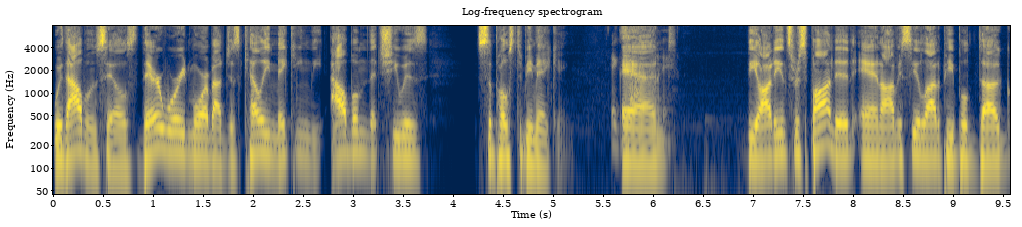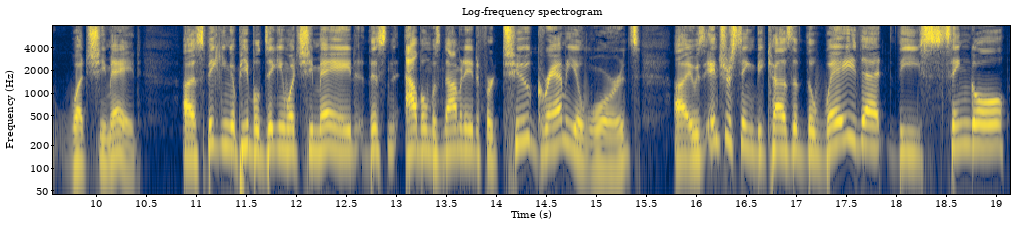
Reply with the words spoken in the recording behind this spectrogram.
with album sales. They're worried more about just Kelly making the album that she was supposed to be making. Exactly. And the audience responded, and obviously a lot of people dug what she made. Uh, speaking of people digging what she made, this album was nominated for two Grammy Awards. Uh, it was interesting because of the way that the single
